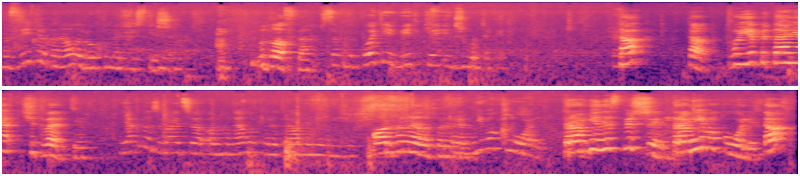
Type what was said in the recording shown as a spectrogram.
Назвіть органали руху найпростіше. Будь ласка. Псевдоподії, відки і джгутики. Так? Так. Твоє питання четверті. Як називається органело перетравлення їжі? Органела перед. Травнівоклорі. Травні не спіши. Травні в полі, так?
